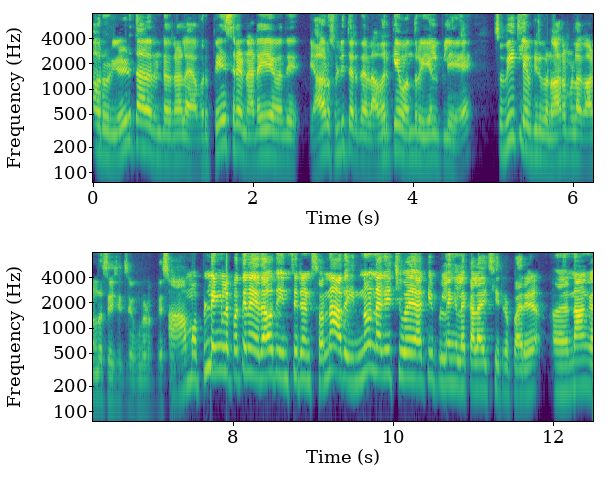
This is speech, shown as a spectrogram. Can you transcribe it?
அவர் ஒரு எழுத்தாளர்ன்றதுனால அவர் பேசுற நடையே வந்து யாரும் சொல்லி தர தேவையில்ல அவருக்கே வந்துரும் இயல்புலயே. சோ வீட்ல எப்படி இருக்கும்? நார்மலா கான்வர்சேஷன்ஸ் உங்களோட பேசுறது ஆமா பிள்ளைங்களை பத்தின ஏதாவது இன்சிடென்ட் சொன்னா அதை இன்னும் நகைச்சுவையாக்கி பிள்ளைங்களை கலாய்ச்சிட்டு இருப்பாரு. அஹ் நாங்க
